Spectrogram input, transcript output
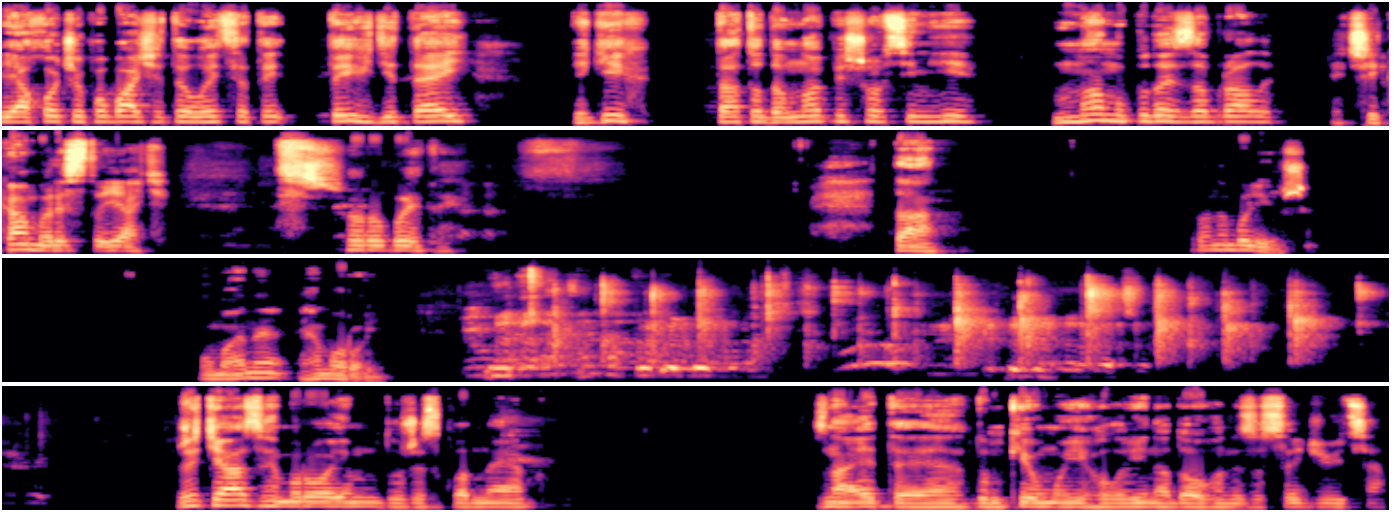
Я хочу побачити лиця ти- тих дітей, яких тато давно пішов з сім'ї, маму кудись забрали, чи камери стоять. Що робити? Та, про наболівши. У мене геморой. Життя з геморроєм дуже складне. Знаєте, думки в моїй голові надовго не засиджуються.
